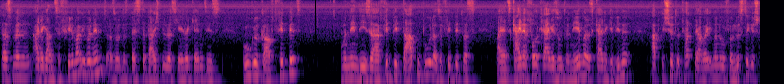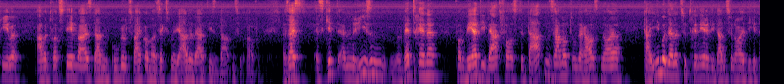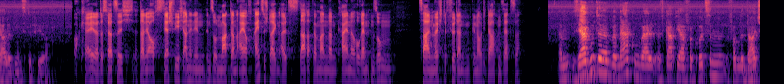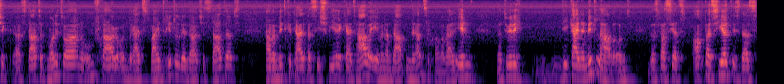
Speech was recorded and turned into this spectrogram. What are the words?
dass man eine ganze Firma übernimmt. Also das beste Beispiel, das jeder kennt, ist Google kauft Fitbit. Und in dieser Fitbit-Datenpool, also Fitbit, was war jetzt kein erfolgreiches Unternehmen, das keine Gewinne abgeschüttet hat, der aber immer nur Verluste geschrieben, aber trotzdem war es dann Google 2,6 Milliarden wert, diese Daten zu kaufen. Das heißt, es gibt einen riesen Wettrennen, von wer die wertvollsten Daten sammelt, um daraus neue KI-Modelle zu trainieren, die dann zu neuen digitalen Diensten führen. Okay, das hört sich dann ja auch sehr schwierig an, in, den, in so einen Markt dann auch einzusteigen als Startup, wenn man dann keine horrenden Summen zahlen möchte für dann genau die Datensätze. Ähm, sehr gute Bemerkung, weil es gab ja vor kurzem vom der Deutsche äh, Startup Monitor eine Umfrage und bereits zwei Drittel der deutschen Startups haben mitgeteilt, dass sie Schwierigkeit haben, eben an Daten dranzukommen, weil eben natürlich die keine Mittel haben. Und das, was jetzt auch passiert, ist, dass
